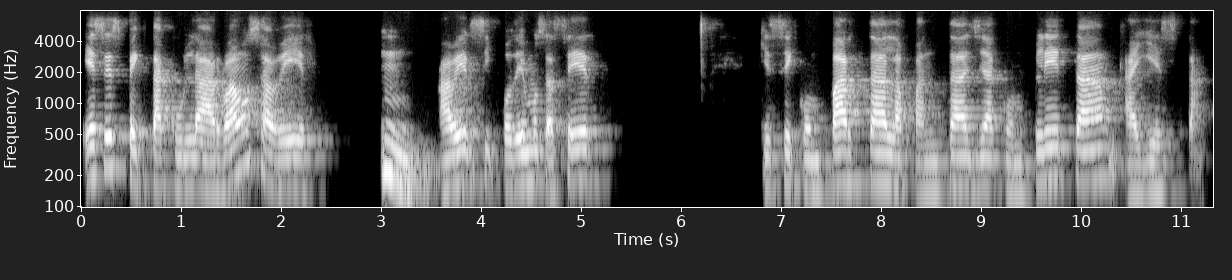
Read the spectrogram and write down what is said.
es espectacular. Vamos a ver, a ver si podemos hacer que se comparta la pantalla completa. Ahí está.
